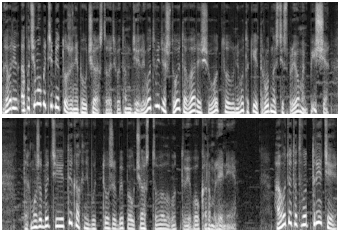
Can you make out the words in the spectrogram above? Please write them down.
говорит, а почему бы тебе тоже не поучаствовать в этом деле? Вот видишь, твой товарищ, вот у него такие трудности с приемом пищи. Так, может быть, и ты как-нибудь тоже бы поучаствовал вот в его кормлении. А вот этот вот третий,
